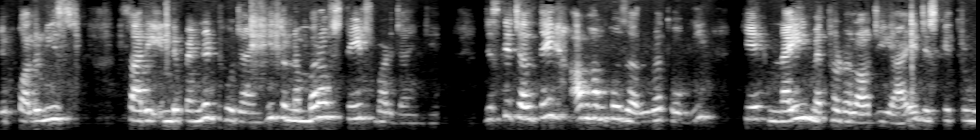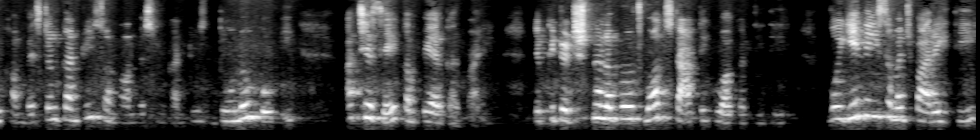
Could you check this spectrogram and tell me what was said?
जब कॉलोनीज सारी इंडिपेंडेंट हो जाएँगी तो नंबर ऑफ़ स्टेट्स बढ़ जाएँगे। जिसके चलते अब हमको ज़रूरत होगी कि एक नई मेथोडोलॉजी आए, जिसके थ्रू हम वेस्टर्न कंट्रीज़ और नॉन वेस्टर्न कंट्रीज़ दोनों को ही अच्छे से कंपेयर कर पाए। जबकि ट्रेडिशनल अप्रोच बहुत स्टार्टिक हुआ करती थी। वो ये नहीं समझ पा रही थी,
